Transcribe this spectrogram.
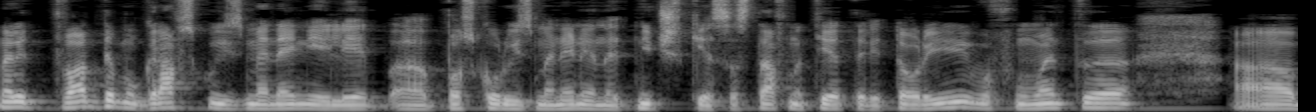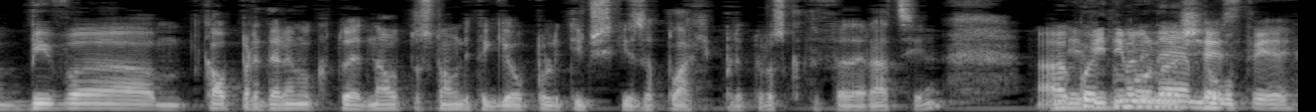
нали, това демографско изменение или а, по-скоро изменение на етническия състав на тия територии в момента а, бива така определено като една от основните геополитически заплахи пред Руската федерация. А, Невидимо което, нали, не е много...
